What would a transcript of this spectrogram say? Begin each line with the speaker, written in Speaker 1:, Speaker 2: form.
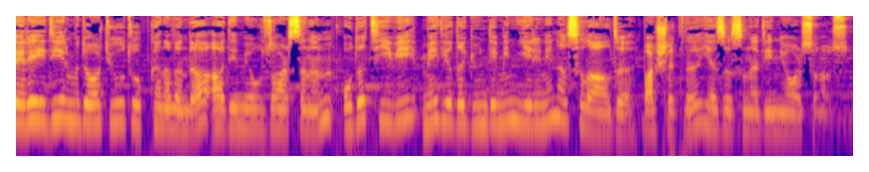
Speaker 1: TR724 YouTube kanalında Adem Yavuz Arslan'ın Oda TV medyada gündemin yerini nasıl aldı başlıklı yazısını dinliyorsunuz.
